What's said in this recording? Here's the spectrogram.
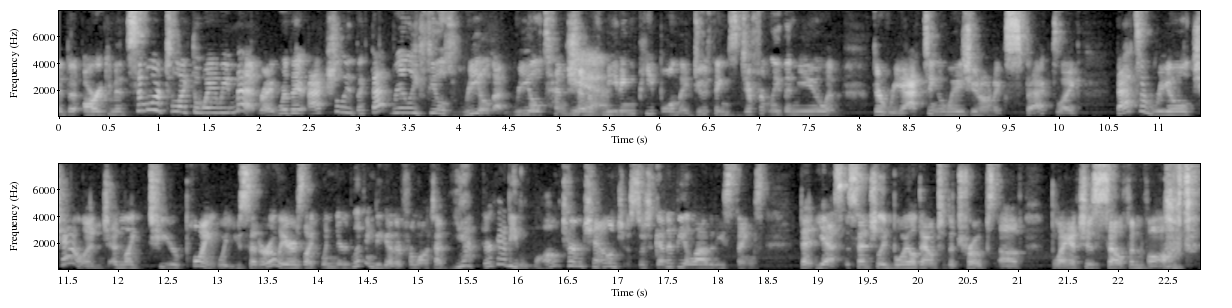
the argument similar to like the way we met, right? Where they're actually like that really feels real, that real tension Yeah. of meeting people and they do things differently than you and they're reacting in ways you don't expect. Like that's a real challenge. And like to your point, what you said earlier is like when you're living together for a long time, yeah, there are gonna be long term challenges. There's gonna be a lot of these things that yes, essentially boil down to the tropes of Blanche is self-involved,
